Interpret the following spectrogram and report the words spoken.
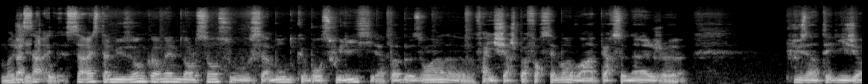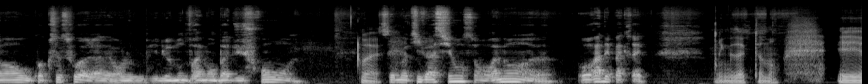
Moi, bah, ça, ça, reste amusant quand même dans le sens où ça montre que Bruce Willis, il a pas besoin. Enfin, il cherche pas forcément à avoir un personnage plus intelligent ou quoi que ce soit. Là, il le montre vraiment bas du front. Ouais. Ses motivations sont vraiment au ras des pâquerettes. Exactement. Et,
